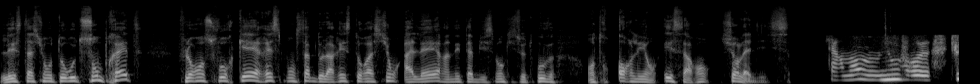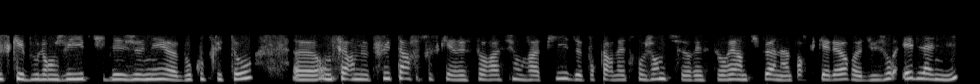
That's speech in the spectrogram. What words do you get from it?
Les stations autoroutes sont prêtes. Florence Fourquet, responsable de la restauration à l'air, un établissement qui se trouve entre Orléans et Saran sur la 10. Clairement, on ouvre tout ce qui est boulangerie, petit déjeuner euh, beaucoup plus tôt. Euh, on ferme plus tard tout ce qui est restauration rapide pour permettre aux gens de se restaurer un petit peu à n'importe quelle heure euh, du jour et de la nuit.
